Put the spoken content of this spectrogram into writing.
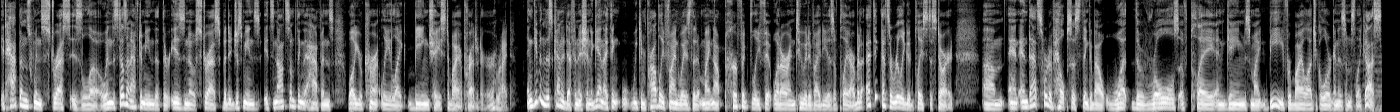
it happens when stress is low. And this doesn't have to mean that there is no stress, but it just means it's not something that happens while you're currently like being chased by a predator. Right. And given this kind of definition, again, I think we can probably find ways that it might not perfectly fit what our intuitive ideas of play are, but I think that's a really good place to start. Um, and and that sort of helps us think about what the roles of play and games might be for biological organisms like us.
